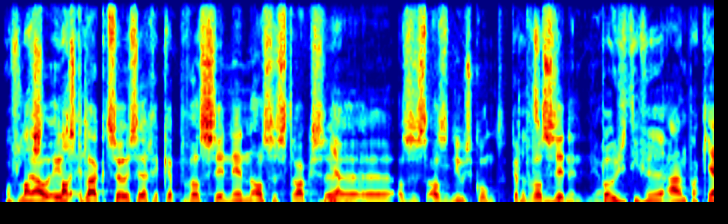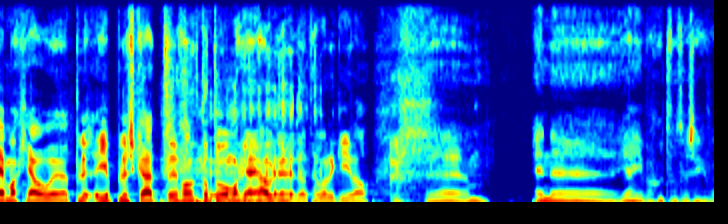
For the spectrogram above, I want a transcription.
of last, nou, lastig. laat ik het zo zeggen. Ik heb er wel zin in als er straks ja. uh, als, het, als het nieuws komt. Ik heb dat er wel zin in. Ja. Positieve aanpak. Jij mag jouw uh, je pluskaart van het kantoor mag jij houden. Dat hoor ik hier al. Um, en uh, ja, goed wat we zeggen. We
